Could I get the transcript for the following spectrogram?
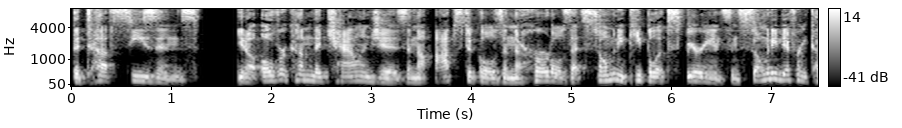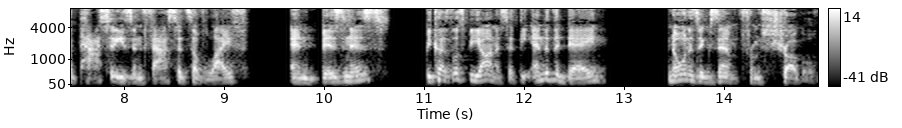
the tough seasons, you know, overcome the challenges and the obstacles and the hurdles that so many people experience in so many different capacities and facets of life and business because let's be honest, at the end of the day, no one is exempt from struggle,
